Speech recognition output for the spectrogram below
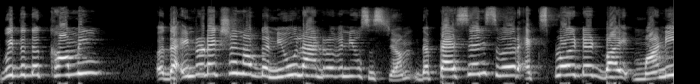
with the coming the introduction of the new land revenue system, the peasants were exploited by money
